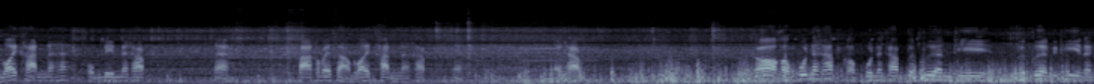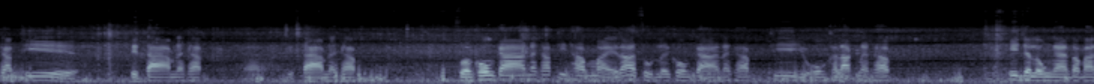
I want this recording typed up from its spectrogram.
300 คันนะฮะถมดินนะครับนะปาเข้าไป 300 คันนะครับนะครับ ก็ขอบคุณนะครับขอบคุณนะครับเพื่อนๆที่เพื่อนๆพี่ๆนะครับที่ติดตามนะครับติดตามนะครับ ส่วนโครงการนะครับที่ทำใหม่ล่าสุดเลยโครงการนะครับ ที่อยู่องคลักษ์นะครับ ที่จะลงงานประมาณ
